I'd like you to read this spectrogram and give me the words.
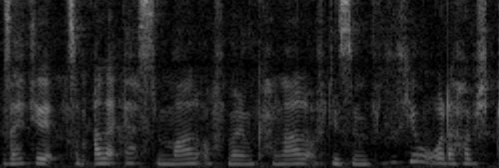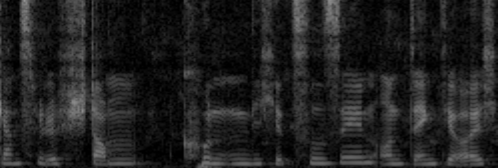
seid ihr zum allerersten Mal auf meinem Kanal auf diesem Video oder habe ich ganz viele Stammkunden, die hier zusehen und denkt ihr euch,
